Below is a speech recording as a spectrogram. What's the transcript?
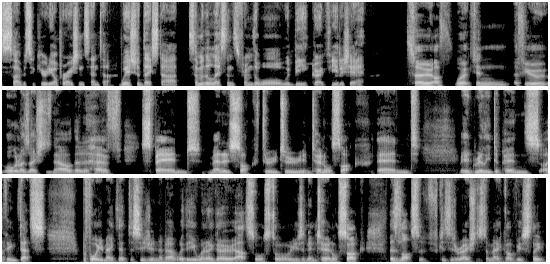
cybersecurity operations center? Where should they start? Some of the lessons from the war would be great for you to share so I've worked in a few organizations now that have spanned managed SOC through to internal SOC. And it really depends. I think that's before you make that decision about whether you want to go outsourced or use an internal SOC. There's lots of considerations to make, obviously.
